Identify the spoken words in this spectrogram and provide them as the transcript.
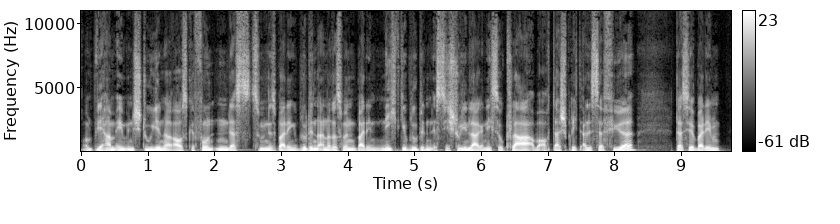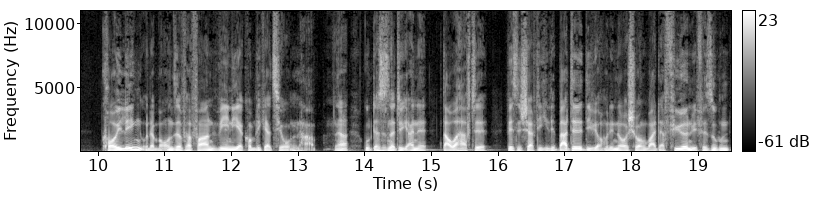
Und wir haben eben in Studien herausgefunden, dass zumindest bei den gebluteten Aneurysmen, bei den nicht gebluteten ist die Studienlage nicht so klar, aber auch da spricht alles dafür, dass wir bei dem Coiling oder bei unserem Verfahren weniger Komplikationen haben. Ja, gut, das ist natürlich eine dauerhafte wissenschaftliche Debatte, die wir auch mit den Neurochirurgen weiterführen. Wir versuchen,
